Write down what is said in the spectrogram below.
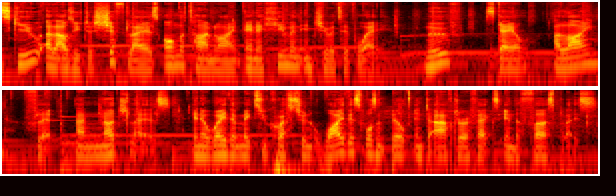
Skew allows you to shift layers on the timeline in a human intuitive way. Move, scale, align, flip, and nudge layers in a way that makes you question why this wasn't built into After Effects in the first place.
